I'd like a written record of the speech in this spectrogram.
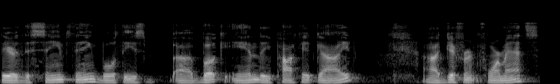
They are the same thing both these uh, book and the pocket guide. Uh, different formats.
